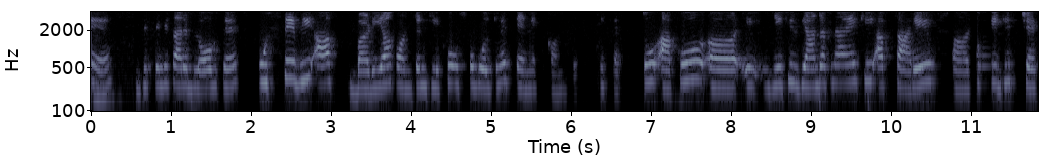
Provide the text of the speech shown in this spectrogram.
है हम्म। जितने भी सारे ब्लॉग्स है उस पे भी आप बढ़िया कंटेंट लिखो उसको बोलते हैं टेन एक्स कॉन्टेंट ठीक है? तो आपको ये चीज़ ध्यान रखना है कि आप सारे पेजेस चेक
